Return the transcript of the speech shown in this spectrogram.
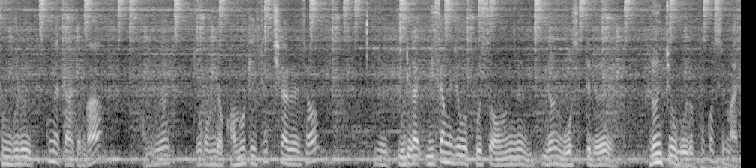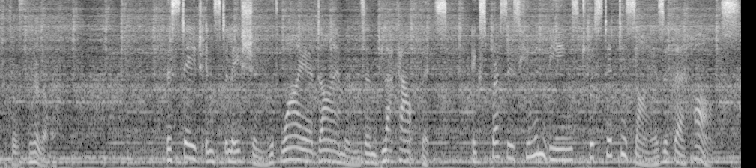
둔부를 꾸몄다든가 아니면 조금 더 검게 색칠하면서 우리가 일상적으로 볼 수 없는 이런 모습들을 그런 쪽으로 포커스를 맞춰서 숨겨나가요. The stage installation with wire diamonds and black outfits expresses human beings' twisted desires of their hearts.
